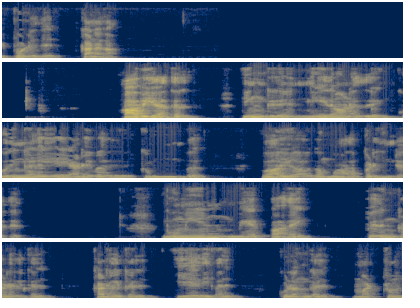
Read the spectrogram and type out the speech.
இப்பொழுது காணலாம். ஆவியாதல். இங்கு நீரானது கொதிநிலையை அடைவதற்கு முன்பு வாயுவாக மாறப்படுகின்றது. பூமியின் மேற்பாறை பெருங்கடல்கள் கடல்கள் ஏரிகள் குளங்கள் மற்றும்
